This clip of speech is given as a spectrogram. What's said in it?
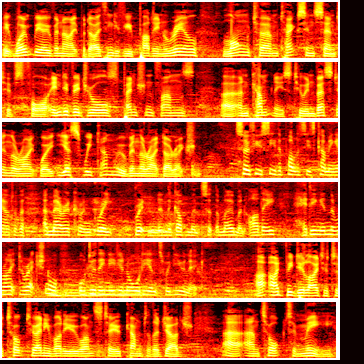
it won't be overnight, but I think if you put in real long term tax incentives for individuals, pension funds, uh, and companies to invest in the right way, yes, we can move in the right direction. So, if you see the policies coming out of America and Great Britain and the governments at the moment, are they heading in the right direction or, or do they need an audience with you, Nick? I'd be delighted to talk to anybody who wants to come to the judge uh, and talk to me.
